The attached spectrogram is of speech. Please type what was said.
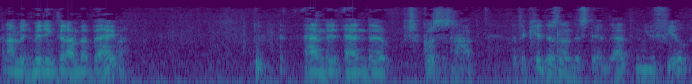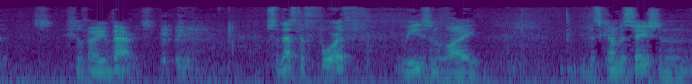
and I'm admitting that I'm a behemoth. And and uh, of course it's not, but the kid doesn't understand that, and you feel it. It's, you feel very embarrassed. so that's the fourth reason why this conversation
